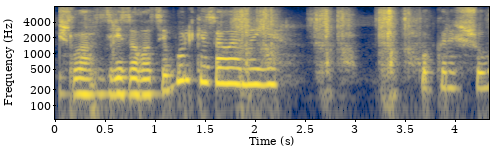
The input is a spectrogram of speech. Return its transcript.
Пішла, зрізала цибульки зеленої, покришу.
